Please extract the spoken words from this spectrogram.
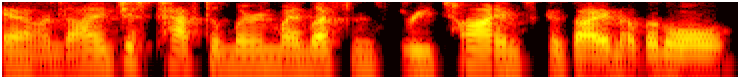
And I just have to learn my lessons three times because I'm a little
